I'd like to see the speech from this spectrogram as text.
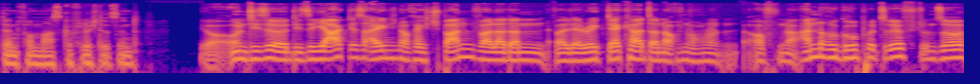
dann vom Mars geflüchtet sind. Ja, und diese, diese Jagd ist eigentlich noch recht spannend, weil er dann, weil der Rick Deckard dann auch noch auf eine andere Gruppe trifft und so.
